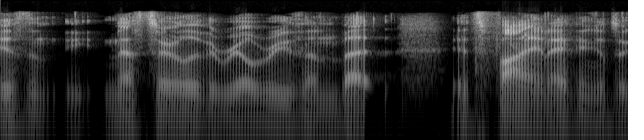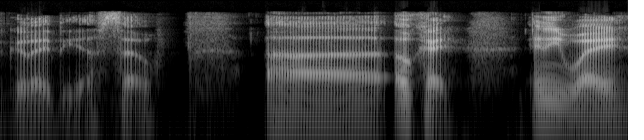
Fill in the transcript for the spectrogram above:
isn't necessarily the real reason, but it's fine. I think it's a good idea. So, uh, okay. Anyway,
